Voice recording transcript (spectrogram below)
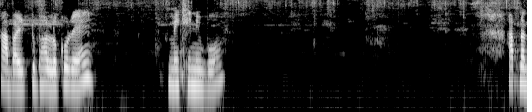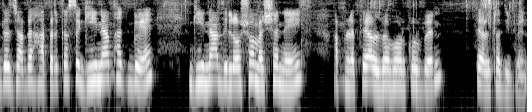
আবার একটু ভালো করে মেখে নিব। আপনাদের যাদের হাতের কাছে ঘি না থাকবে, ঘি না দিলেও সমস্যা নেই, আপনারা তেল ব্যবহার করবেন, তেলটা দিবেন।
